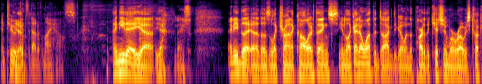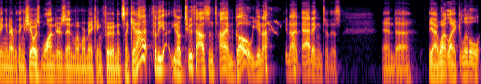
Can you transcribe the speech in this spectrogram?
and two, it Yeah. gets it out of my house. I need a uh, yeah, nice. I need the, uh, those electronic collar things. You know, like I don't want the dog to go in the part of the kitchen where we're always cooking and everything. She always wanders in when we're making food, and it's like, get out for the you know two thousand time. Go. You're not you're not adding to this. And uh, yeah, I want like little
